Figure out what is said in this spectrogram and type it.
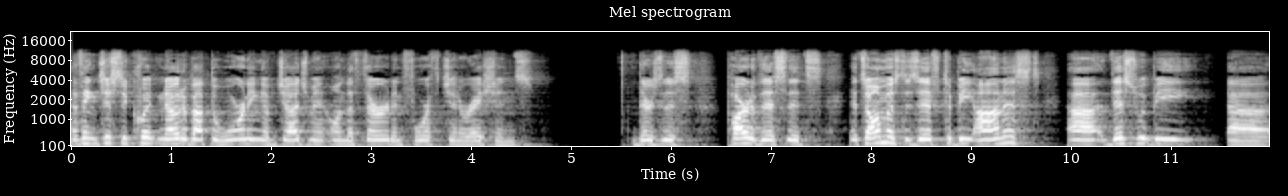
I think just a quick note about the warning of judgment on the third and fourth generations. There's this part of this that's it's almost as if, to be honest, uh, this would be uh,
